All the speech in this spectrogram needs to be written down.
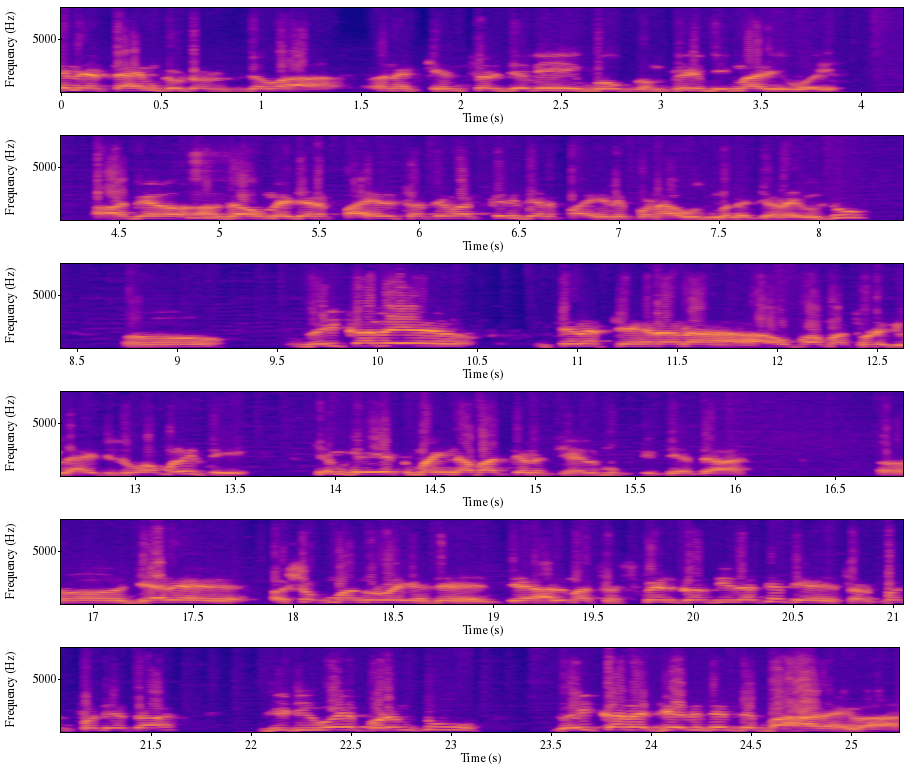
એને ટાઈમ ટુ દવા અને કેન્સર જેવી બહુ ગંભીર બીમારી હોય. આગે અગાઉ મેં જ્યારે પાયલ સાથે વાત કરી ત્યારે પાયલે પણ આવું જ મને જણાવ્યું હતું. ગઈકાલે તેના ચહેરાના હાવભાવમાં થોડીક લાઇટ જોવા મળી હતી. કેમ કે એક મહિના બાદ તેને જેલ મુક્તિ થયા હતા. જ્યારે અશોક માંગરોળી છે તે હાલમાં સસ્પેન્ડ કરી દીધા છે તે સરપંચ પદે હતા ડીડીઓએ પરંતુ ગઈકાલે જે રીતે તે બહાર આવ્યા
